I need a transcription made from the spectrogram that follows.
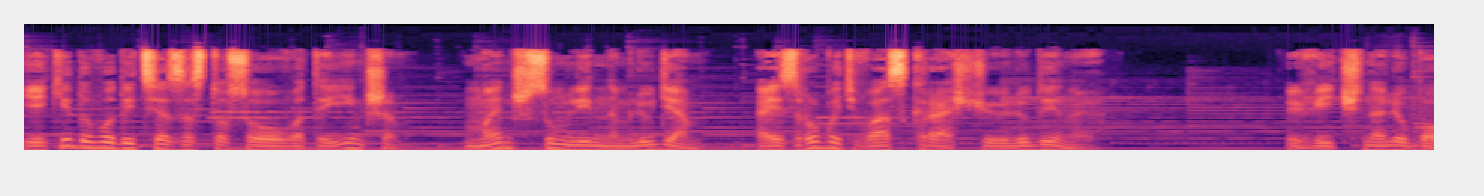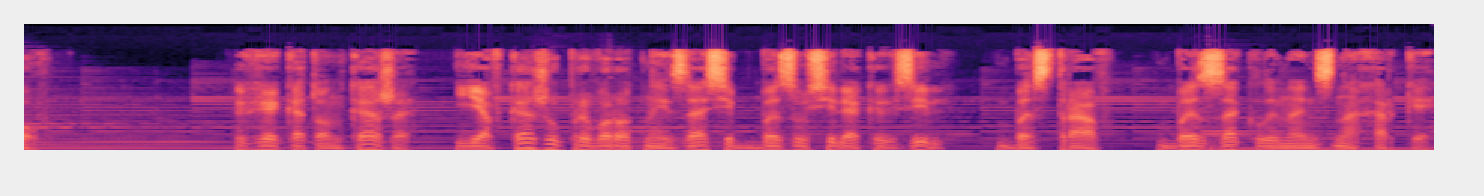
які доводиться застосовувати іншим, менш сумлінним людям, а й зробить вас кращою людиною. Вічна любов. Гекатон каже: Я вкажу приворотний засіб без усіляких зіль, без трав, без заклинань знахарки.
